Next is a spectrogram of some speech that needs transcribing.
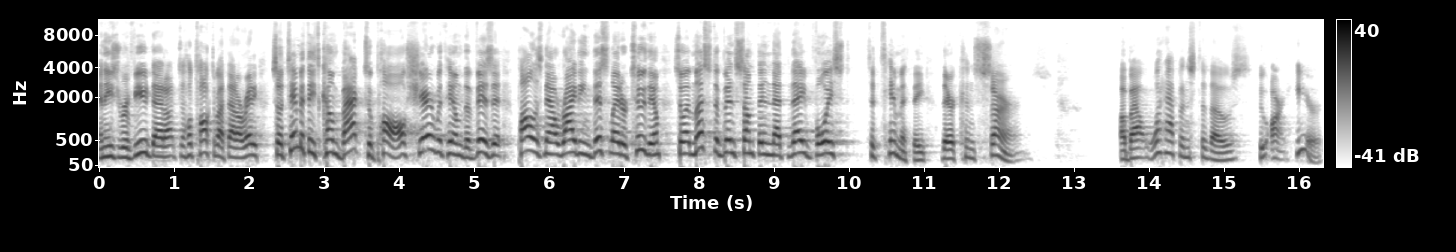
and he's reviewed that, uh, talked about that already. So Timothy's come back to Paul, shared with him the visit. Paul is now writing this letter to them. So it must have been something that they voiced to Timothy, their concerns about what happens to those who aren't here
